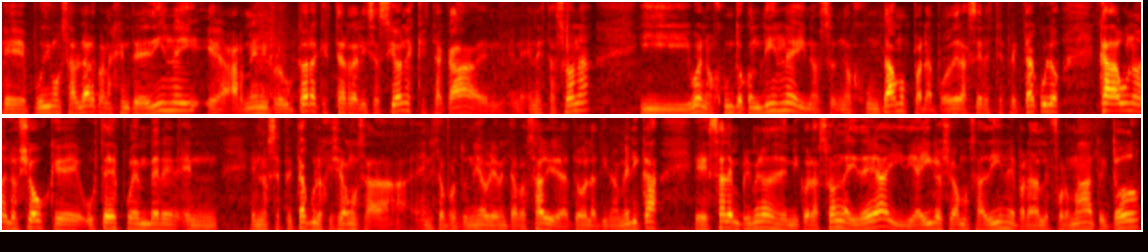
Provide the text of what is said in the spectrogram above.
eh, pudimos hablar con la gente de Disney, eh, armé mi productora que está en realizaciones, que está acá en, en- en esta zona. Y bueno, junto con Disney nos, nos juntamos para poder hacer este espectáculo. Cada uno de los shows que ustedes pueden ver en, en- los espectáculos que llevamos en esta oportunidad, obviamente a Rosario y a toda Latinoamérica, eh, salen primero desde mi corazón la idea y de ahí lo llevamos a Disney para darle formato y todo.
